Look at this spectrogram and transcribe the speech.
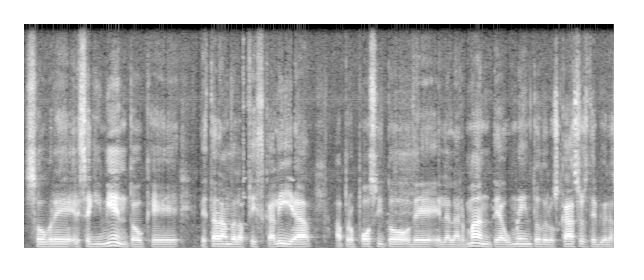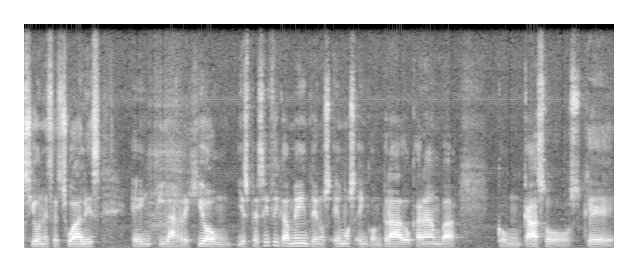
sobre el seguimiento que le está dando la Fiscalía a propósito del alarmante aumento de los casos de violaciones sexuales en la región. Y específicamente nos hemos encontrado, caramba, con casos que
